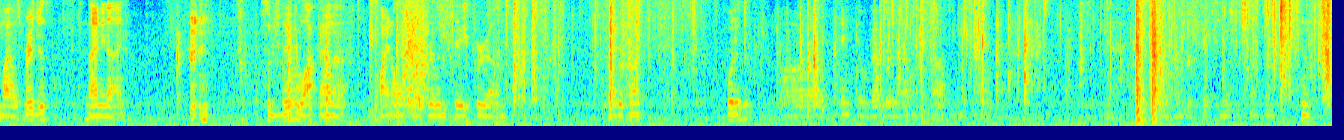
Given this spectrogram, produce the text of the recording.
Miles Bridges to 99. so did they ever lock down a final like, release date for um, Cyberpunk? What is it? Uh, I think November now. Oh. Yeah, November 15th or something. Hmm.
